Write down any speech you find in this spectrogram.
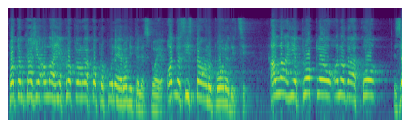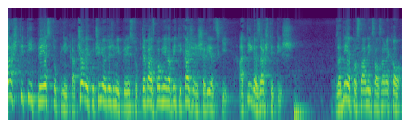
Potom kaže Allah je prokleo onoga ko prokune roditelje svoje. Odnos ispravan u porodici. Allah je prokleo onoga ko zaštiti prijestupnika. Čovjek učini određeni prijestup, treba zbog njega biti kažen šarijatski, a ti ga zaštitiš. Zad nije poslanik, sam rekao,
